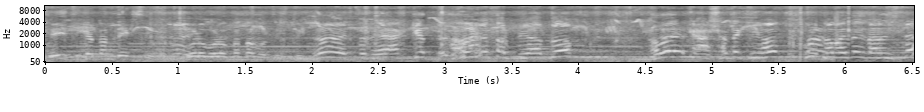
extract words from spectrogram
সেই থেকে তো দেখছি। বড় বড় কথা বলছিস তুই। কার সাথে কি হোক কথা বলতে জানিস না?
